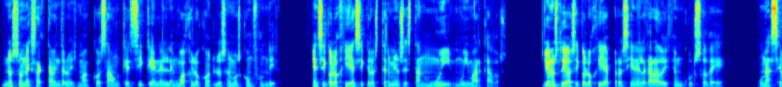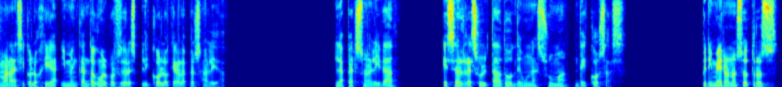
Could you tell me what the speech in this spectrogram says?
No son exactamente la misma cosa, aunque sí que en el lenguaje lo, lo solemos confundir. En psicología sí que los términos están muy, muy marcados. Yo no he estudiado psicología, pero sí en el grado hice un curso de una semana de psicología y me encantó cómo el profesor explicó lo que era la personalidad. La personalidad es el resultado de una suma de cosas. Primero nosotros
